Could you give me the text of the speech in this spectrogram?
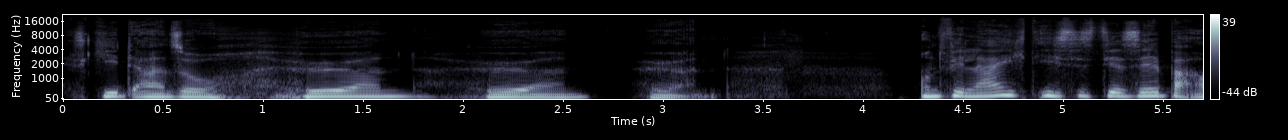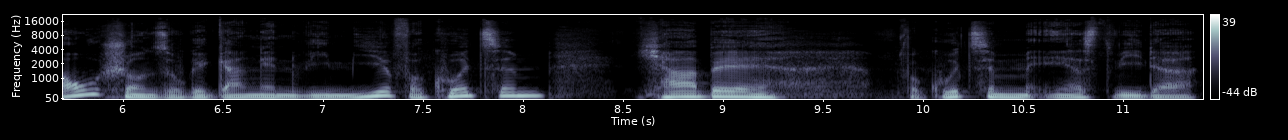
Es geht also hören, hören, hören. Und vielleicht ist es dir selber auch schon so gegangen wie mir vor kurzem. Ich habe vor kurzem erst wieder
